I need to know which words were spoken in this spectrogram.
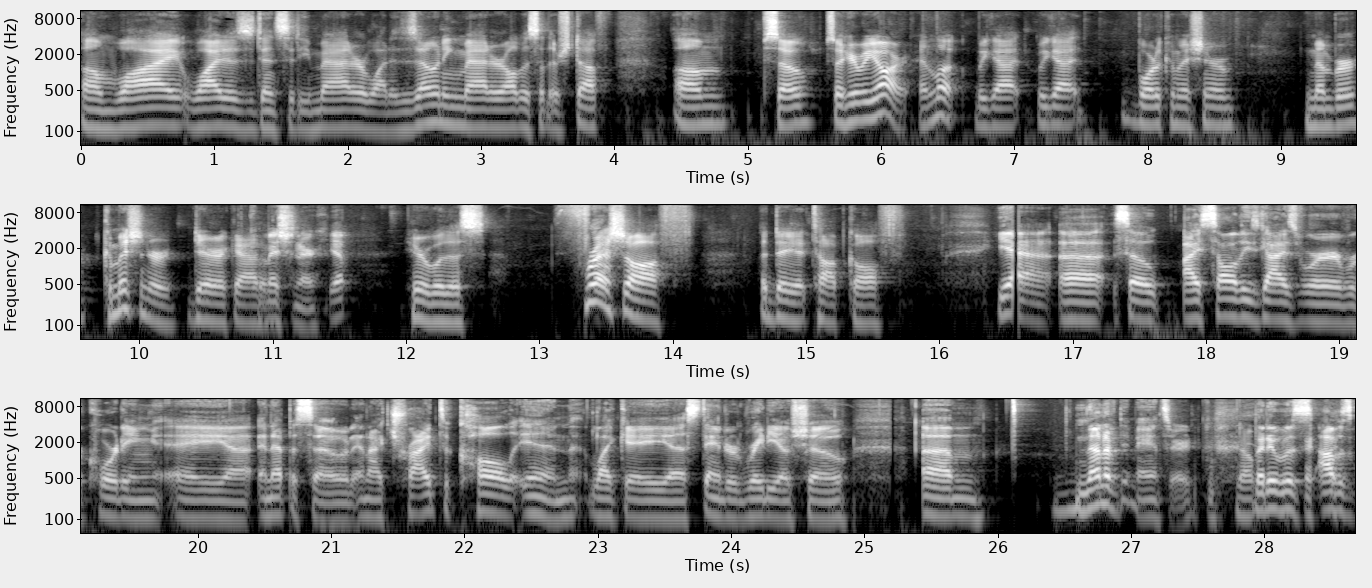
Um, why why does density matter? Why does zoning matter? All this other stuff. Um, so so here we are, and look, we got we got board of commissioner member Commissioner Derek Adams Commissioner. Yep. here with us, fresh off a day at Top Golf. Yeah. Uh, so I saw these guys were recording a uh, an episode, and I tried to call in like a uh, standard radio show. Um, none of them answered, Nope. but it was I was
